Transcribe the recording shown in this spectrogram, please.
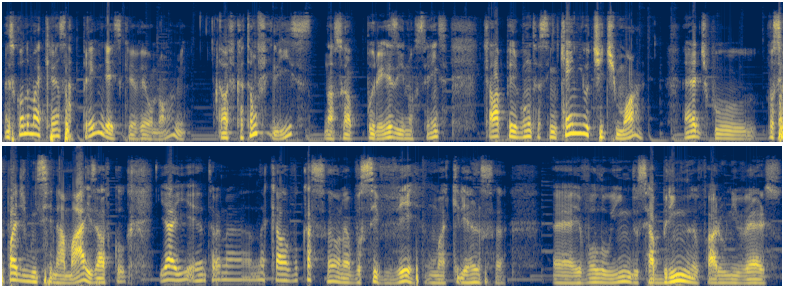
Mas quando uma criança aprende a escrever o nome, ela fica tão feliz na sua pureza e inocência que ela pergunta assim: Can you teach more? É, tipo, você pode me ensinar mais? Ela ficou... E aí entra na, naquela vocação, né? Você vê uma criança é, evoluindo, se abrindo para o universo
